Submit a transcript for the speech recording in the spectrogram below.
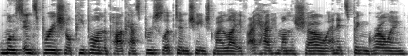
most inspirational people on the podcast, Bruce Lipton, changed my life. I had him on the show and it's been growing.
